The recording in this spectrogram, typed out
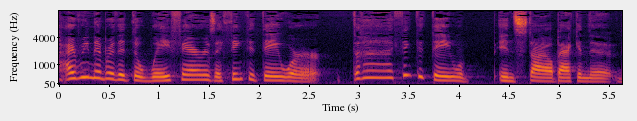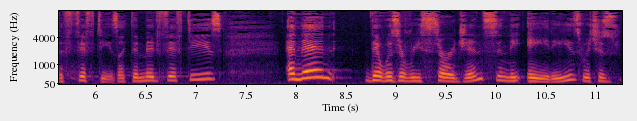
I remember that the Wayfarers, I think that they were uh, I think that they were in style back in the the 50s, like the mid 50s. And then there was a resurgence in the 80s, which is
